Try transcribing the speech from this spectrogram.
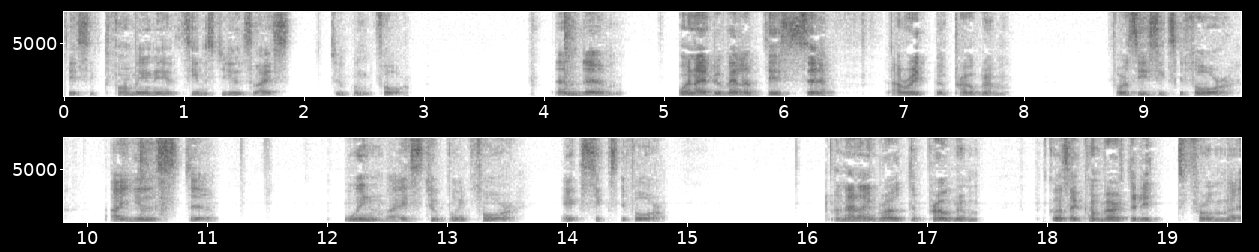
C64 Mini seems to use VICE 2.4. And um, when I developed this uh, arithmetic program for C64, I used uh, WinVice 2.4 x64. And then I wrote the program because I converted it from uh,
